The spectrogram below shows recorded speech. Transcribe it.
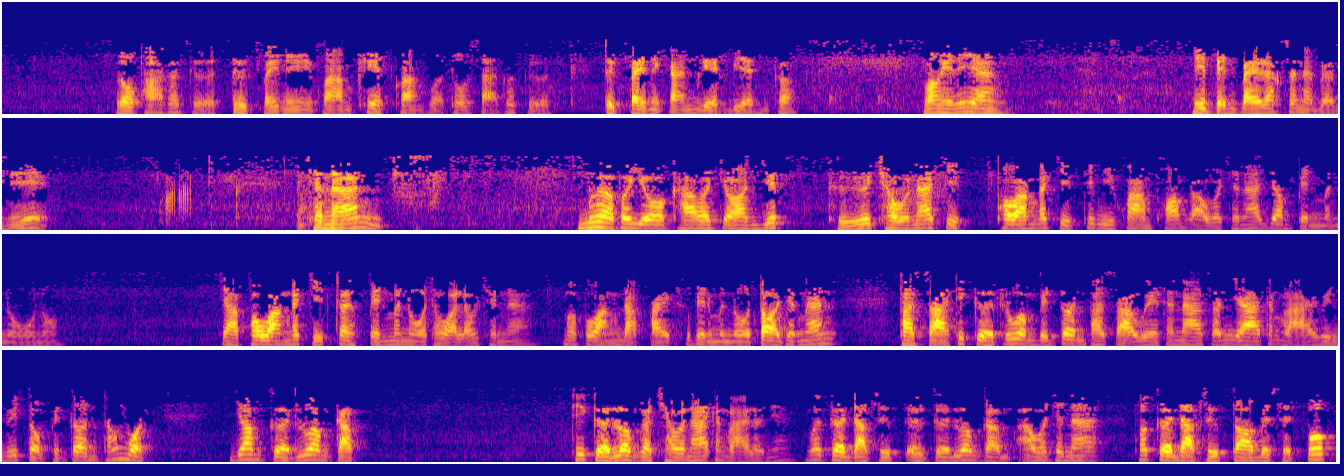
โลภะก็เกิด ตรึกไปในความเครียดความปวดโทสะก็เกิด ตรึกไปในการเบียดเบียนก็ มองเห็นหรือยัง นี่เป็นไปลักษณะแบบนี้ ฉะนั้นเมื่อพโยคาวจรยึดถือชาวนาจิตผวังกจิตที่มีความพร้อมกับอวชนะย่อมเป็นมโนเนาะจากผวังกจิตก็เป็นมโนทวารแล้วชนะ เมื่อผวังดับไปคือเป็นมโนต่อจากนั้น ภาษาที่เกิดร่วมเป็นต้นภาษาเวทนาสัญญาทั้งหลายเป็นวิตกเป็นต้นทั้งหมด ย่อมเกิดร่วมกับ ที่เกิดร่วมกับชาวนะทั้งหลายเหล่านี้เมื่อเกิดดับสืบเออเกิดร่วมกับอวชนะพอเกิดดับสืบต่อเบ็ดเสร็จปุ๊บ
